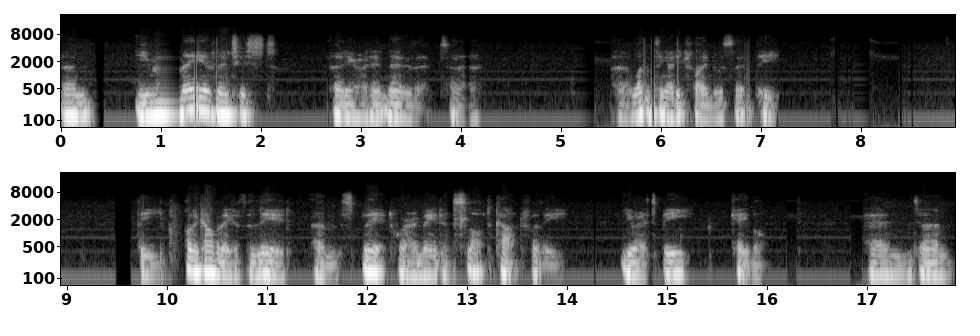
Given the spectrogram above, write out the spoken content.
Um, you may have noticed earlier, I don't know, that uh, uh, one thing I did find was that the the polycarbonate of the lid um, split where I made a slot cut for the USB cable, and um,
